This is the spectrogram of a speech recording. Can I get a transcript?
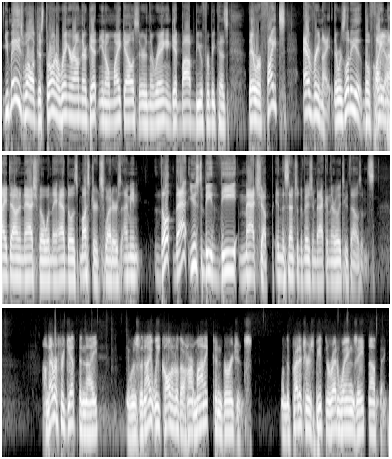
you may as well have just thrown a ring around there, get you know Mike Ellis in the ring and get Bob Buford because there were fights every night. There was literally the oh, fight yeah. night down in Nashville when they had those mustard sweaters. I mean, though that used to be the matchup in the Central Division back in the early 2000s. I'll never forget the night. It was the night we called it the harmonic convergence when the Predators beat the Red Wings eight nothing.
